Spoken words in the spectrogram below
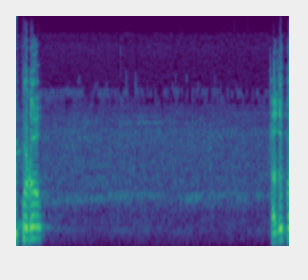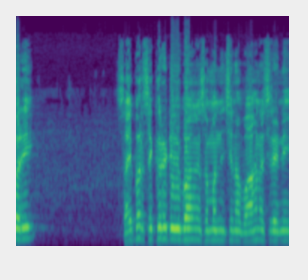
ఇప్పుడు తదుపరి సైబర్ సెక్యూరిటీ విభాగం సంబంధించిన వాహన శ్రేణి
